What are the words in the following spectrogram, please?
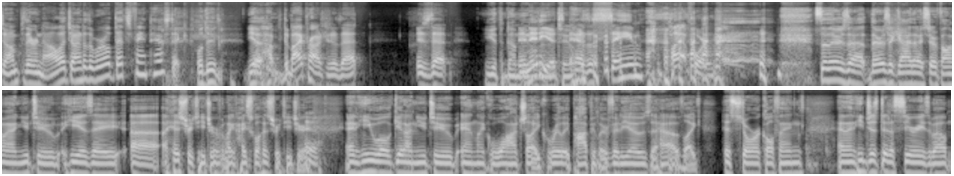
dump their knowledge onto the world, that's fantastic. well, dude, yeah, The, the byproduct of that is that you get the dumb an people to do it idiot has the same platform. So there's a there's a guy that I started following on YouTube. He is a uh, a history teacher, like a high school history teacher, Yeah. and he will get on YouTube and like watch like really popular videos that have like historical things. And then he just did a series about.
